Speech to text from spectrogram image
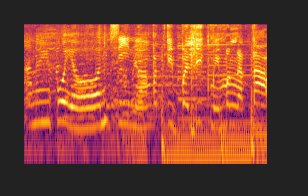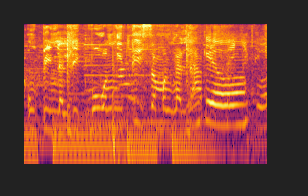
Ano yun po yun? Sino? dapat ibalik May mga taong pinalik mo ang ngiti sa mga Thank labi you. Po.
